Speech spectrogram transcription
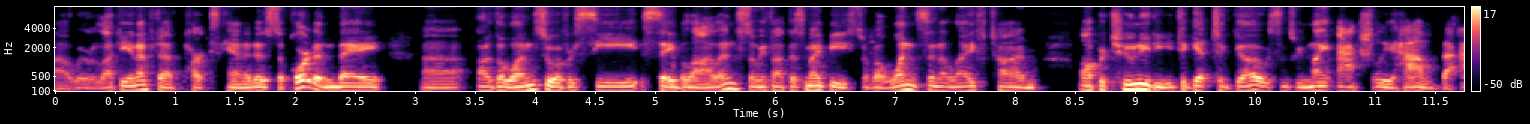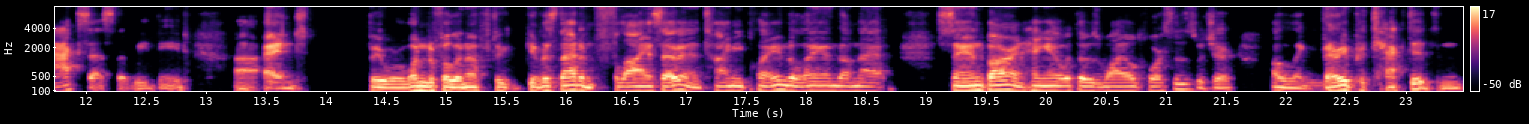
uh, we were lucky enough to have parks canada's support and they uh, are the ones who oversee sable island so we thought this might be sort of a once in a lifetime opportunity to get to go since we might actually have the access that we need uh, and they were wonderful enough to give us that and fly us out in a tiny plane to land on that sandbar and hang out with those wild horses which are like very protected and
